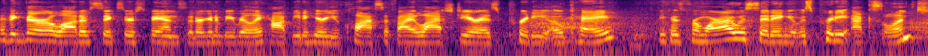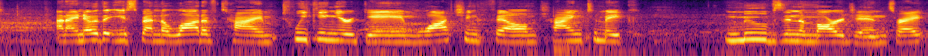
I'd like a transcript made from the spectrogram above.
I think there are a lot of Sixers fans that are going to be really happy to hear you classify last year as pretty okay, because from where I was sitting, it was pretty excellent. And I know that you spend a lot of time tweaking your game, watching film, trying to make moves in the margins, right?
